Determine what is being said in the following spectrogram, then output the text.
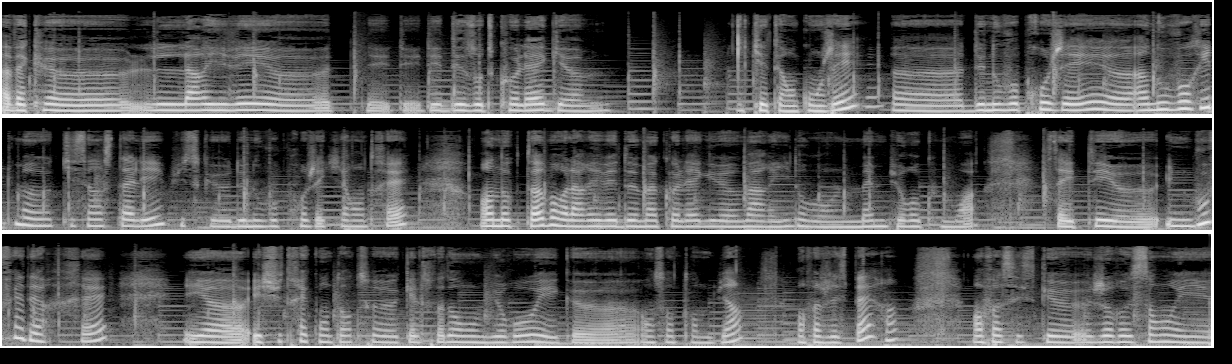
avec l'arrivée des, autres collègues qui étaient en congé, euh, des nouveaux projets, euh, un nouveau rythme qui s'est installé puisque de nouveaux projets qui rentraient. En octobre, l'arrivée de ma collègue Marie dans le même bureau que moi, ça a été euh, une bouffée d'air frais et, je suis très contente qu'elle soit dans mon bureau et qu'on s'entende bien. Enfin, j'espère. Hein. Enfin, c'est ce que je ressens et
